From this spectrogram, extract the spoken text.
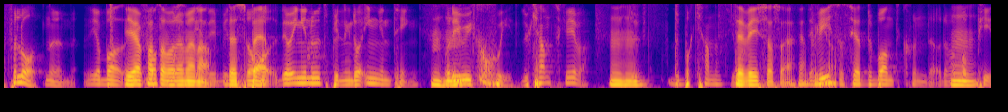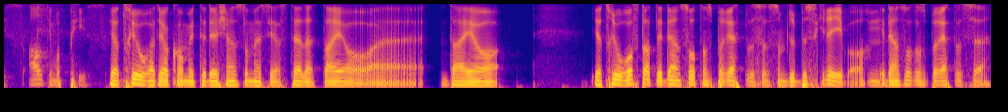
förlåt nu, jag bara... Jag fattar vad du menar. det du, har, du har ingen utbildning, du har ingenting. Mhm. Och det är ju skit, du kan inte skriva. Mhm. Du, du bara kan inte Det Johan. visar sig Det visade sig att du bara inte kunde och det var Mm. bara piss. Allting var piss. Jag tror att jag har kommit till det känslomässiga stället där jag, eh, där jag jag tror ofta att det är den sortens berättelse som du beskriver, Mm. i den sortens berättelse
